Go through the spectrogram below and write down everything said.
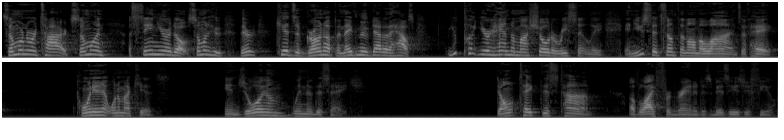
someone retired, someone, a senior adult, someone who their kids have grown up and they've moved out of the house you put your hand on my shoulder recently and you said something on the lines of, hey, pointing at one of my kids, enjoy them when they're this age. Don't take this time of life for granted as busy as you feel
